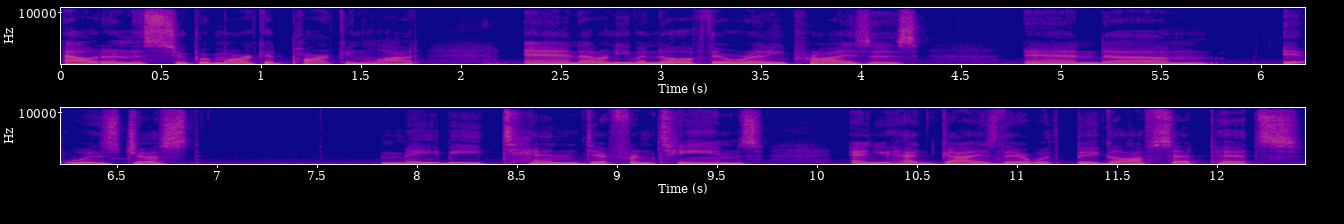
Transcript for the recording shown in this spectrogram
out in a supermarket parking lot, and I don't even know if there were any prizes. And um, it was just maybe ten different teams, and you had guys there with big offset pits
